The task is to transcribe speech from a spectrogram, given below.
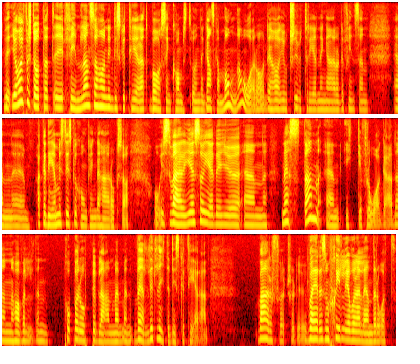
Jag har förstått att i Finland så har ni diskuterat basinkomst under ganska många år och det har gjorts utredningar och det finns en, en eh, akademisk diskussion kring det här också. Och I Sverige så är det ju en, nästan en icke-fråga. Den, har väl, den poppar upp ibland men, men väldigt lite diskuterad. Varför tror du? Vad är det som skiljer våra länder åt?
